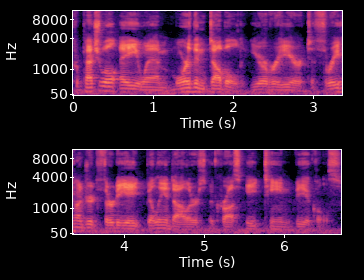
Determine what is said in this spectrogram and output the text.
Perpetual AUM more than doubled year-over-year to $338 billion across 18 vehicles.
